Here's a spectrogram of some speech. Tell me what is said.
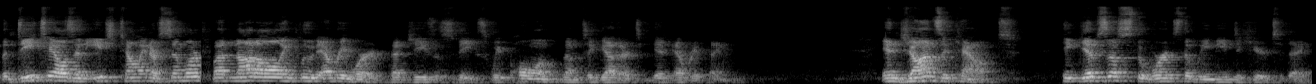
The details in each telling are similar, but not all include every word that Jesus speaks. We pull them together to get everything. In John's account, he gives us the words that we need to hear today.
